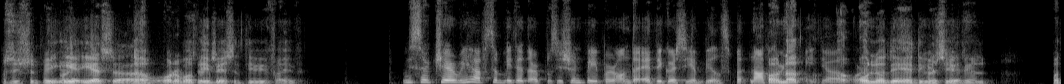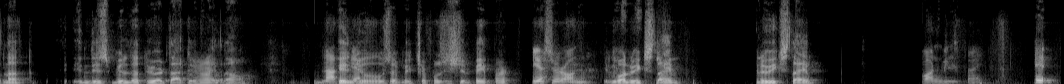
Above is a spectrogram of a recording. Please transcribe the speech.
position paper? Ye- Yes, uh. No, what about Mr. Chair. ABS and TV5? Mr. Chair, we have submitted our position paper on the Eddie Garcia bills, but not Oh, for the not, media. uh, work. only on the Eddie Garcia yes. bill, but not in this bill that we are tackling right now? Not Can yet. you submit your position paper Yes, Your Honor, in one week's time? In a week's time? one week's time. It,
